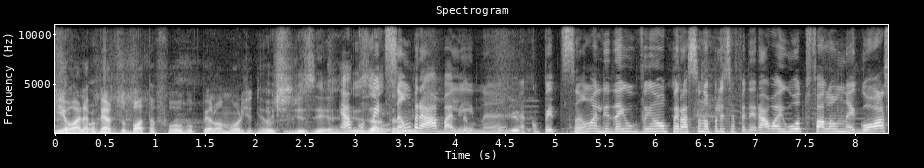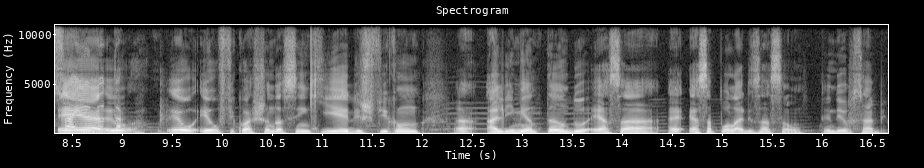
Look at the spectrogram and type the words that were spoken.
E olha, perto do Botafogo, pelo amor de Vou Deus. te dizer. É a competição exatamente. braba ali, né? A competição ali, daí vem a operação da Polícia Federal, aí o outro fala um negócio, É, aí... outro- eu, eu, eu fico achando assim que eles ficam ah, alimentando essa, eh, essa polarização, entendeu? Sabe?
